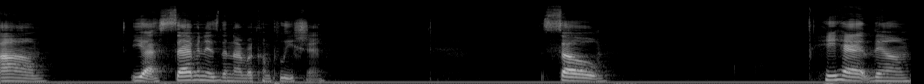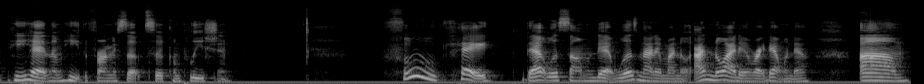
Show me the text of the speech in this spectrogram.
Um, yeah, seven is the number completion. So he had them, he had them heat the furnace up to completion. Okay, that was something that was not in my note. I know I didn't write that one down. Um,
